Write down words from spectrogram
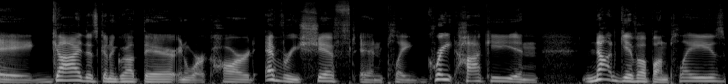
a guy that's going to go out there and work hard every shift and play great hockey and not give up on plays,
